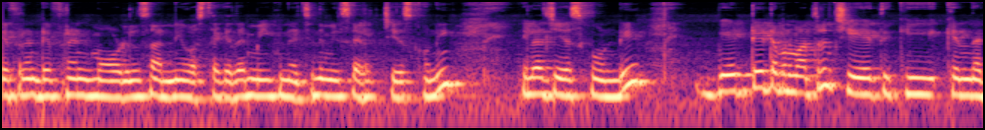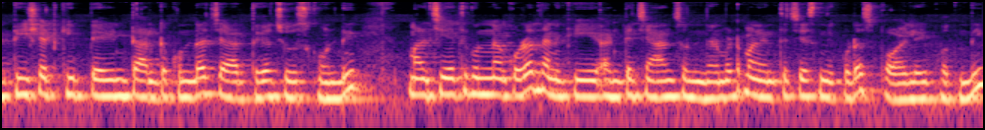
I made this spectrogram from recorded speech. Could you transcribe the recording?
డిఫరెంట్ డిఫరెంట్ మోడల్స్ అన్నీ వస్తాయి కదా మీకు నచ్చింది మీరు సెలెక్ట్ చేసుకొని ఇలా చేసుకోండి. పెట్టేటప్పుడు మాత్రం చేతికి కింద టీ షర్ట్కి పెయింట్ అంటకుండా జాగ్రత్తగా చూసుకోండి. మన చేతికి ఉన్నా కూడా దానికి అంటే ఛాన్స్ ఉందన్నమాట మనం ఎంత చేసింది కూడా స్పాయిల్ అయిపోతుంది.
